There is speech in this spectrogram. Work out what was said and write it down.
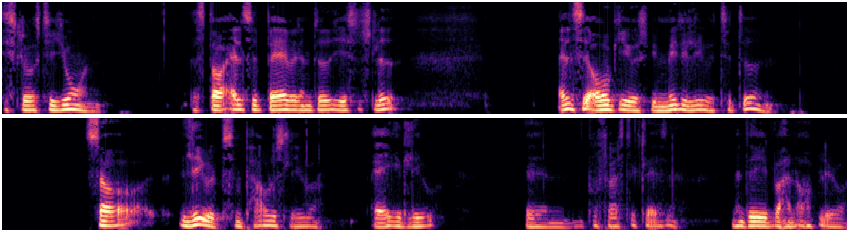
de slås til jorden. Der står altid bag ved den døde Jesus led. Altid overgives vi midt i livet til døden. Så livet, som Paulus lever, er ikke et liv øh, på første klasse. Men det er hvor han oplever,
